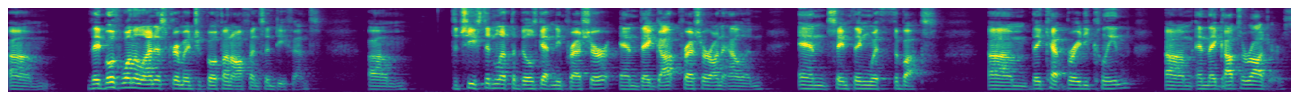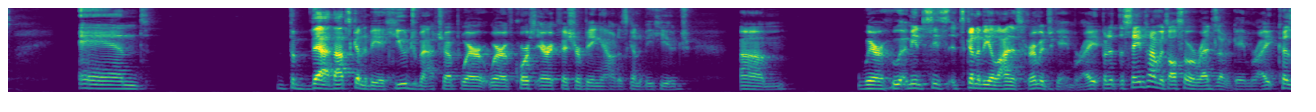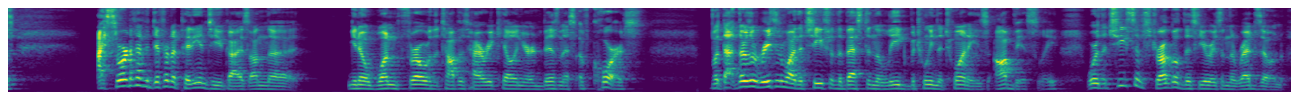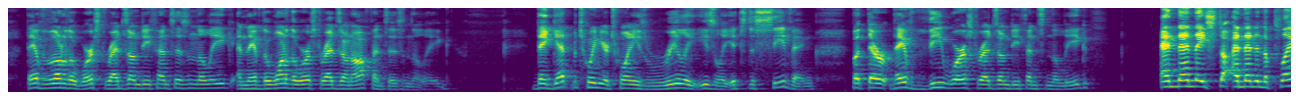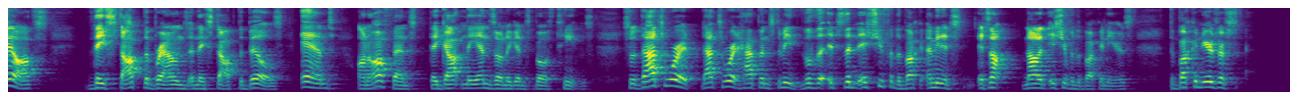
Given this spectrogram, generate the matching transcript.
Um, they both won the line of scrimmage, both on offense and defense. Um, the Chiefs didn't let the Bills get any pressure, and they got pressure on Allen. And same thing with the Bucks. Um, they kept Brady clean, um, and they got to Rodgers. And the, that that's going to be a huge matchup. Where where of course Eric Fisher being out is going to be huge. Um, where who I mean it's, it's going to be a line of scrimmage game, right? But at the same time, it's also a red zone game, right? Because I sort of have a different opinion to you guys on the, you know, one throw over the top of Tyreek Hill and you're in business, of course. But that there's a reason why the Chiefs are the best in the league between the twenties, obviously. Where the Chiefs have struggled this year is in the red zone. They have one of the worst red zone defenses in the league, and they have the one of the worst red zone offenses in the league. They get between your twenties really easily. It's deceiving, but they're they have the worst red zone defense in the league and then they stop and then in the playoffs they stopped the browns and they stopped the bills and on offense they got in the end zone against both teams so that's where it that's where it happens to me it's an issue for the buck i mean it's it's not not an issue for the buccaneers the buccaneers are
